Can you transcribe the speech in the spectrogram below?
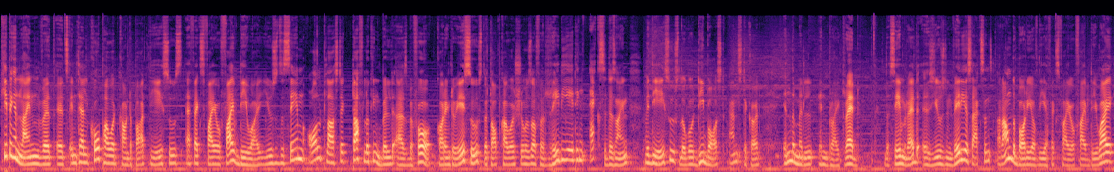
Keeping in line with its Intel Core-powered counterpart, the ASUS FX505DY uses the same all-plastic, tough-looking build as before. According to ASUS, the top cover shows off a radiating X design with the ASUS logo debossed and stickered in the middle in bright red. The same red is used in various accents around the body of the FX505DY,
